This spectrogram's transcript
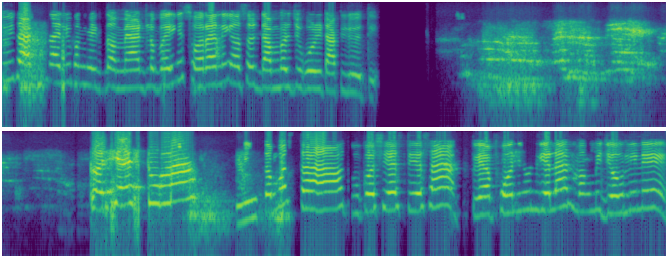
तुझी आठवण आली मग एकदम मी म्हटलं बाई स्वराने असं डांबरची गोळी टाकली होती. कशी आहेस तू मग? मी तर मस्त. तू कशी आहेस ते सांग. तुझ्या फोन येऊन गेला आणि मग मी जेवली नाही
